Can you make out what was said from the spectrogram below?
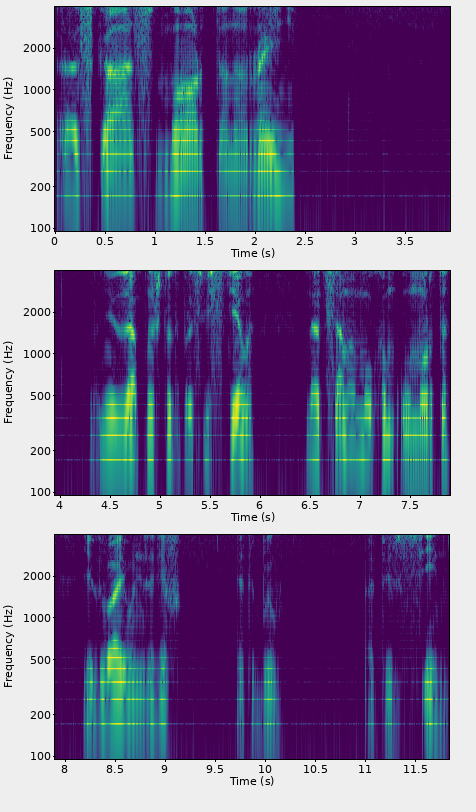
Рассказ Мортона Рейни». Внезапно что-то просвистело над самым ухом у Морта, едва его не задев. Это был апельсин.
